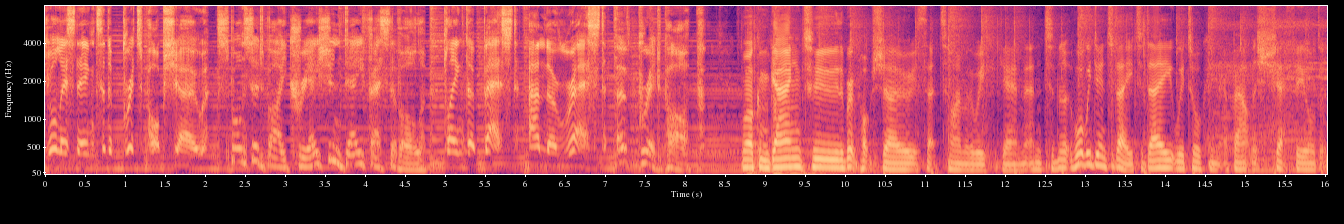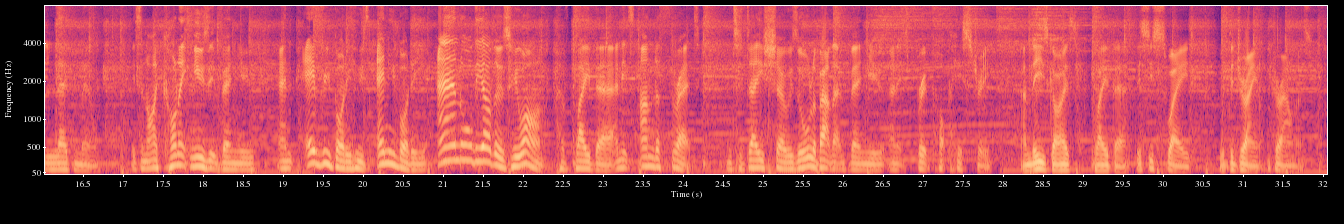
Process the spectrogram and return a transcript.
You're listening to the Britpop Show, sponsored by Creation Day Festival, playing the best and the rest of Britpop. Welcome, gang, to the Britpop Show. It's that time of the week again. And to, what are we doing today? Today, we're talking about the Sheffield Lead Mill. It's an iconic music venue, and everybody who's anybody and all the others who aren't have played there, and it's under threat. And today's show is all about that venue and its Britpop history. And these guys played there. This is Suede with the Drowners.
